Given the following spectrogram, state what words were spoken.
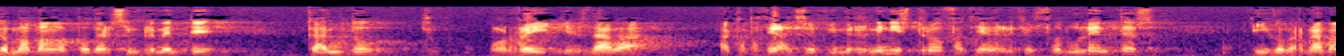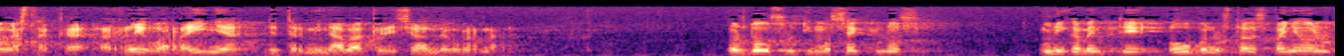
tomaban o poder simplemente cando o rei lles daba a capacidade de ser primeiros ministro, facían eleccións fraudulentas e gobernaban hasta que a rei ou a raíña determinaba que deixaran de gobernar. Os dous últimos séculos únicamente houve no Estado español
